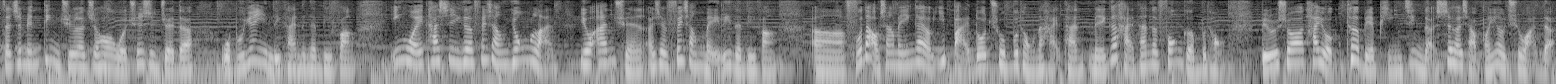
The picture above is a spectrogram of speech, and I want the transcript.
在这边定居了之后，我确实觉得我不愿意离开那个地方，因为它是一个非常慵懒又安全，而且非常美丽的地方。呃，福岛上面应该有一百多处不同的海滩，每个海滩的风格不同。比如说，它有特别平静的，适合小朋友去玩的。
